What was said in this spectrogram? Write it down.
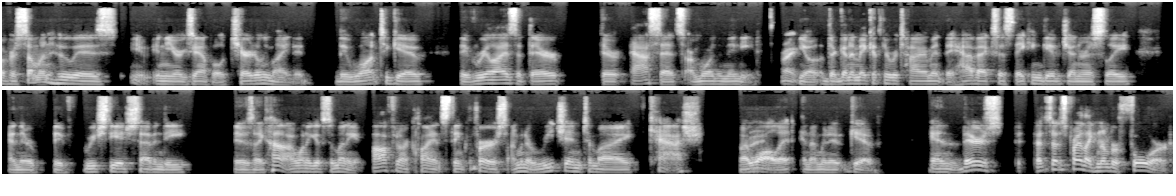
But for someone who is, you know, in your example, charitably minded, they want to give. They've realized that their their assets are more than they need. Right. You know, they're going to make it through retirement. They have excess. They can give generously, and they're they've reached the age seventy. It's like, huh, I want to give some money. Often our clients think first, I'm going to reach into my cash, my right. wallet, and I'm going to give. And there's that's that's probably like number four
